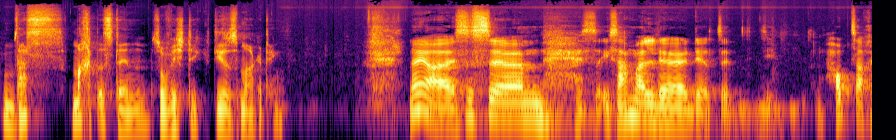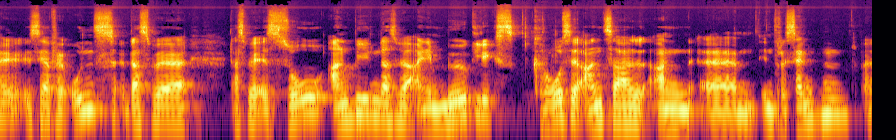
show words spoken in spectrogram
Was macht es denn so wichtig, dieses Marketing? Naja, es ist, ähm, ich sag mal, der, der, die Hauptsache ist ja für uns, dass wir dass wir es so anbieten, dass wir eine möglichst große Anzahl an ähm, Interessenten, äh,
